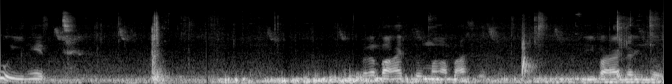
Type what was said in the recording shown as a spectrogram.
Uh, init. Walang bakit itong mga basket. Hindi pa dalhin doon.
